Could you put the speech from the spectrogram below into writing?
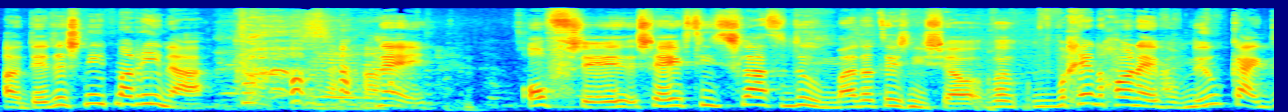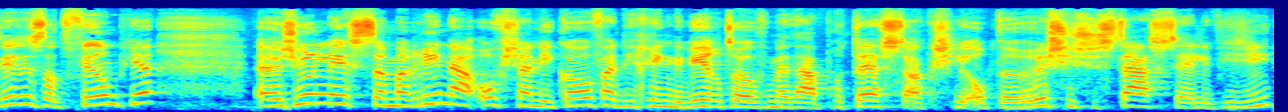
Oh, dit is niet Marina. Nee. Of ze, ze heeft iets laten doen, maar dat is niet zo. We, we beginnen gewoon even opnieuw. Kijk, dit is dat filmpje. Eh, journaliste Marina Ovsjanikova die ging de wereld over met haar protestactie op de Russische staatstelevisie.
